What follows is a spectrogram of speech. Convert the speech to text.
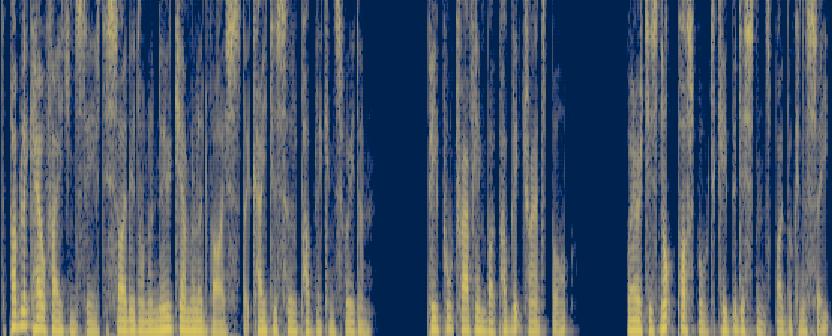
The Public Health Agency has decided on a new general advice that caters to the public in Sweden. People travelling by public transport, where it is not possible to keep a distance by booking a seat,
